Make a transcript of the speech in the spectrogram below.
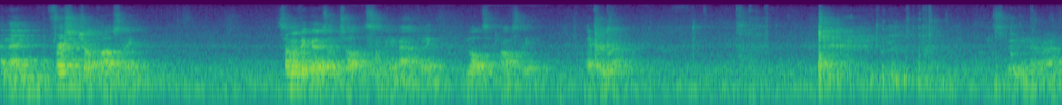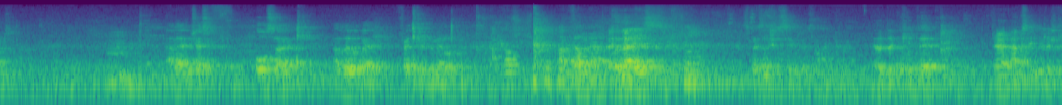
And then freshly chopped parsley. Some of it goes on top, there's something about putting lots of parsley everywhere. Spooning that around. Mm. And then just also a little bit thread through the middle. I'm done now. But that is, I suppose I should see what it's like. Yeah, Yeah, absolutely delicious.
